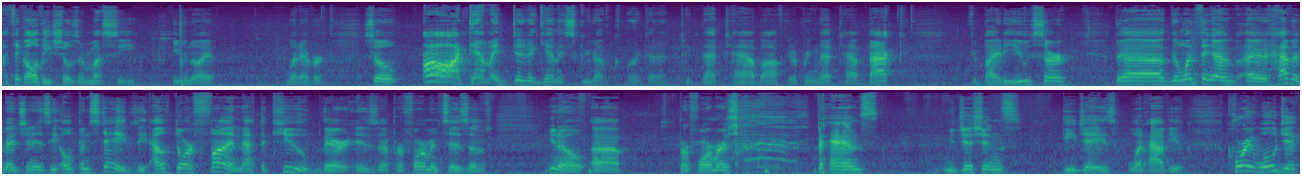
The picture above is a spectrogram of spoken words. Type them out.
I think all these shows are must see even though I, whatever. So, oh damn, I did it again. I screwed up. I gotta take that tab off. Gotta bring that tab back. Goodbye to you, sir. The the one thing I, I haven't mentioned is the open stage, the outdoor fun at the Cube. There is uh, performances of, you know, uh, performers, bands, musicians, DJs, what have you. Corey Wojcik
